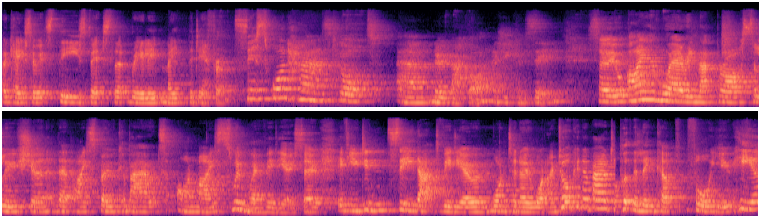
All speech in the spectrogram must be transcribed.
Okay, so it's these bits that really make the difference. This one has got um, no back on, as you can see. So I am wearing that bra solution that I spoke about on my swimwear video. So if you didn't see that video and want to know what I'm talking about, I'll put the link up for you here.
